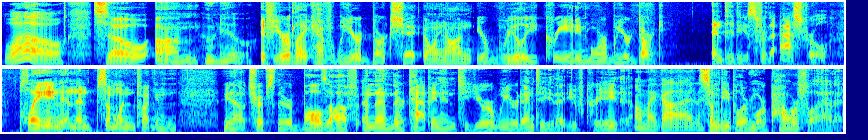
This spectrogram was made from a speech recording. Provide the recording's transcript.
Whoa. So, um, Who knew? if you're like have weird dark shit going on, you're really creating more weird dark entities for the astral plane, and then someone fucking, you know, trips their balls off, and then they're tapping into your weird entity that you've created. Oh my god. Some people are more powerful at it.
